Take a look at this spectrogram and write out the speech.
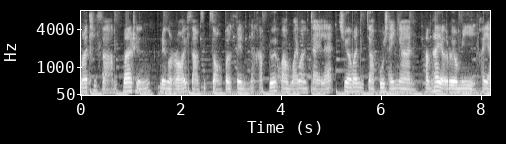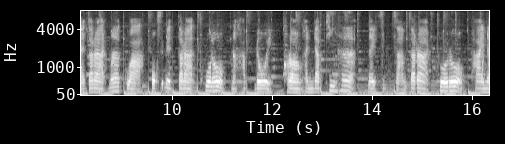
มาสที่ 3 มาถึง 132%นะครับ ด้วยความไว้วางใจและเชื่อมั่นจากผู้ใช้งานทำให้เรียวมีขยายตลาดมากกว่า 61 ตลาดทั่วโลกนะครับ โดย ครองอันดับที่ 5 ใน 13 ตลาดทั่วโลกภายใน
